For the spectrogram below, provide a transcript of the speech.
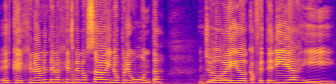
es que generalmente la gente no sabe y no pregunta. Yo he ido a cafeterías y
